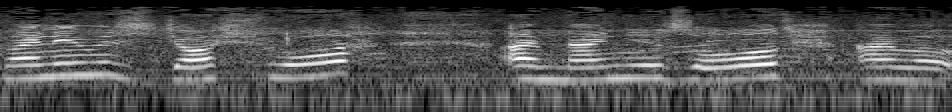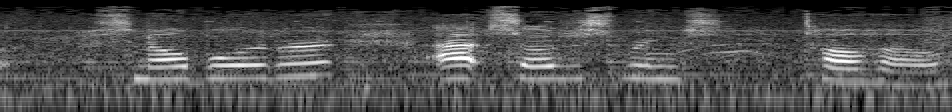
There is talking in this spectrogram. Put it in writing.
My name is Joshua. I'm nine years old. I'm a snowboarder at Soda Springs, Tahoe.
